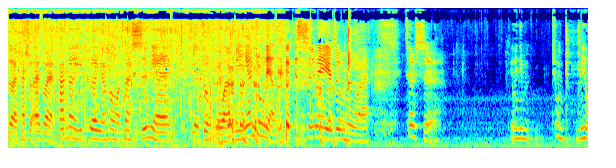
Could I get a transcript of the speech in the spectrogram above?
个，他说：“哎乖，他弄一颗，然后那十年也种不完，每年种两颗，十年也种不完，就是因为你种没有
